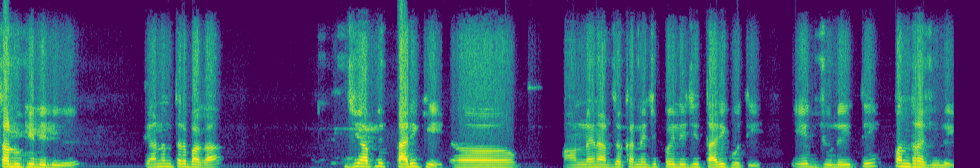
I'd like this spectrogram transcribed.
चालू केलेली आहे. त्यानंतर बघा जी आपली तारीख आहे ऑनलाईन अर्ज करण्याची पहिली जी तारीख होती एक जुलै ते पंधरा जुलै.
